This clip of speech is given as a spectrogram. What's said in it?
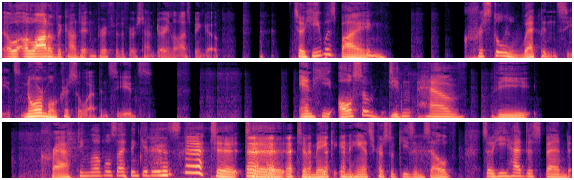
a, a lot of the content in Prif for the first time during the last bingo. So he was buying crystal weapon seeds, normal crystal weapon seeds, and he also didn't have the crafting levels i think it is to to to make enhanced crystal keys himself. So he had to spend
